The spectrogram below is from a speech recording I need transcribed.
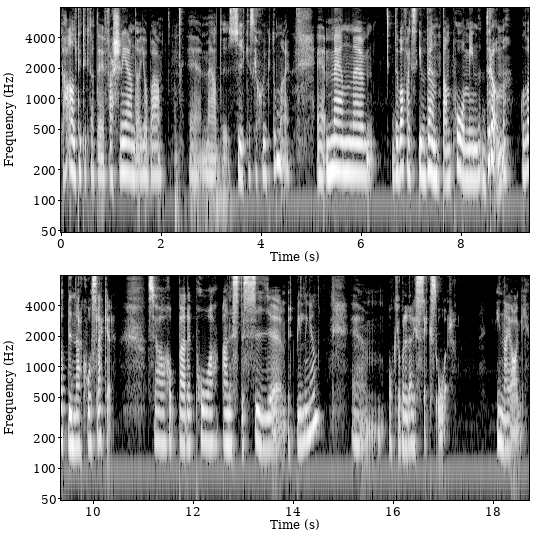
jag har alltid tyckt att det är fascinerande att jobba eh, med psykiska sjukdomar. Eh, men det var faktiskt i väntan på min dröm och det var att bli narkosläkare. Så jag hoppade på anestesiutbildningen ehm, och jobbade där i sex år innan jag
